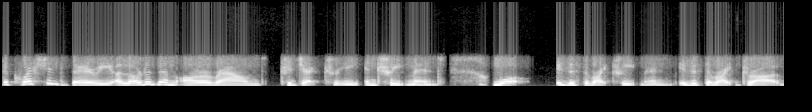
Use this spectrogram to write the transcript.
The questions vary. A lot of them are around trajectory and treatment. What is this the right treatment? Is this the right drug?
